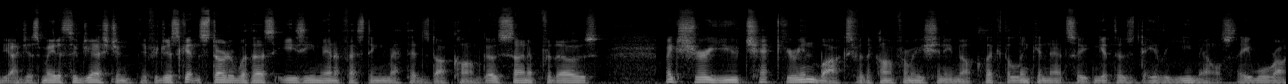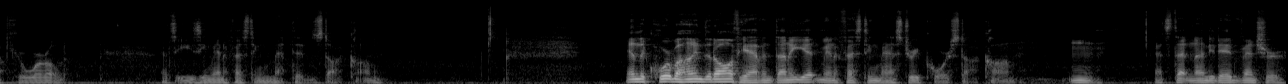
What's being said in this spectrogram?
yeah, I just made a suggestion. If you're just getting started with us, easymanifestingmethods.com. Go sign up for those. Make sure you check your inbox for the confirmation email. Click the link in that so you can get those daily emails. They will rock your world. That's easymanifestingmethods.com. And the core behind it all, if you haven't done it yet, manifestingmasterycourse.com. Mm, that's that 90 day adventure,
